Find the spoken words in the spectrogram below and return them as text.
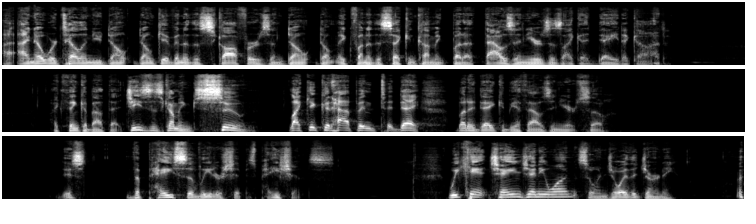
I, I know we're telling you don't don't give in to the scoffers and don't don't make fun of the second coming, but a thousand years is like a day to God. Like think about that. Jesus is coming soon. Like it could happen today, but a day could be a thousand years. So just the pace of leadership is patience. We can't change anyone, so enjoy the journey.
